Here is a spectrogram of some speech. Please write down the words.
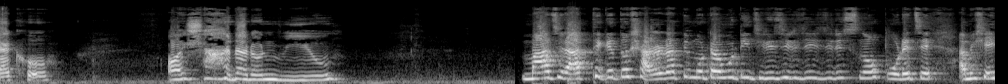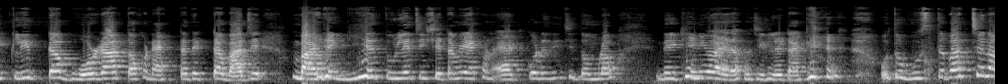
দেখো। অসাধারণ ভিউ মাঝ রাত থেকে তো সারা রাতে মোটামুটি ঝিরিঝিরি ঝিরিঝিরি স্নো পড়েছে। আমি সেই ক্লিপটা ভোর রাত তখন একটা দেড়টা বাজে বাইরে গিয়ে তুলেছি, সেটা আমি এখন অ্যাড করে দিচ্ছি, তোমরাও দেখে নিও। আরে দেখো চিল্লেটাকে। ও তো বুঝতে পারছে না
